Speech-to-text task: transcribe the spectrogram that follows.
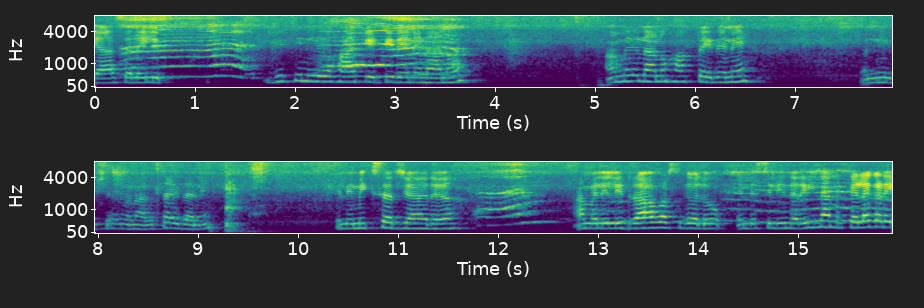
ಗ್ಯಾಸ್ ಎಲ್ಲ ಇಲ್ಲಿ ಬಿಸಿ ನೀರು ಹಾಕಿ ಇಟ್ಟಿದ್ದೇನೆ ನಾನು. ಆಮೇಲೆ ನಾನು ಹಾಕ್ತಾ ಇದ್ದೇನೆ. ಒಂದು ನಿಮಿಷ, ಇವನು ಅಲ್ತಾ ಇದ್ದಾನೆ. ಇಲ್ಲಿ ಮಿಕ್ಸರ್ ಜಾರ್, ಆಮೇಲೆ ಇಲ್ಲಿ ಡ್ರಾವರ್ಸ್ಗಳು, ಇಲ್ಲಿ ಸಿಲಿಂಡರ್. ಇಲ್ಲಿ ನಾನು ಕೆಳಗಡೆ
